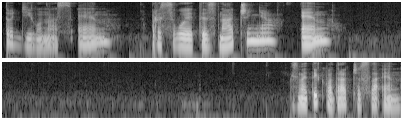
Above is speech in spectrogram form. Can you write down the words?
Тоді у нас n присвоїти значення n, знайти квадрат числа n.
